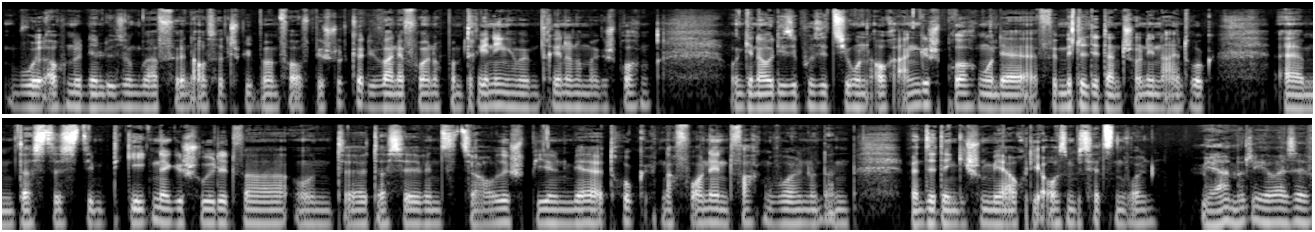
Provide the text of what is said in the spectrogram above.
wohl auch nur eine Lösung war für ein Auswärtsspiel beim VfB Stuttgart. Wir waren ja vorher noch beim Training, haben mit dem Trainer nochmal gesprochen und genau diese Position auch angesprochen und er vermittelte dann schon den Eindruck, ähm, dass das dem Gegner geschuldet war und äh, dass sie, wenn sie zu Hause spielen, mehr Druck nach vorne entfachen wollen und dann werden sie, denke ich, schon mehr auch die Außen besetzen wollen. Ja, möglicherweise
